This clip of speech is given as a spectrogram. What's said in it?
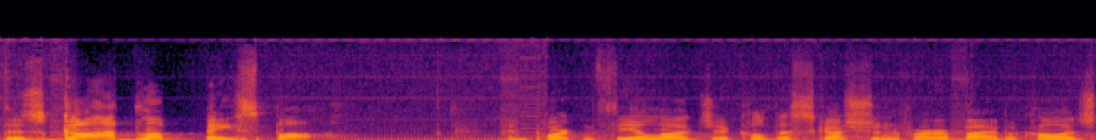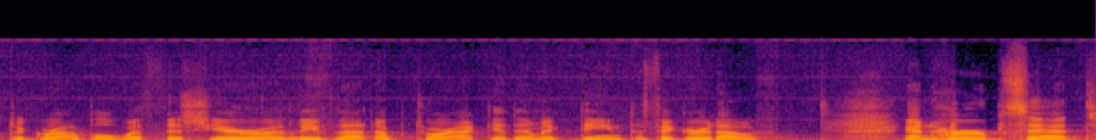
Does God love baseball? Important theological discussion for our Bible college to grapple with this year. I leave that up to our academic dean to figure it out. And Herb said,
